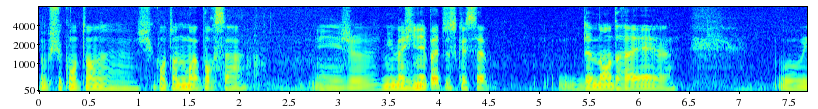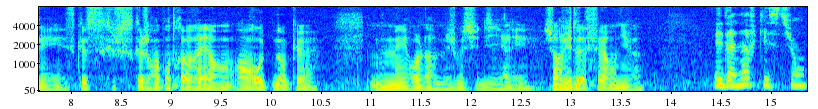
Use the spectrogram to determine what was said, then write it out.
donc je suis content de, moi pour ça. Et je m'imaginais pas tout ce que ça demanderait euh, ou ce que ce que je rencontrerais en, route. Donc euh, mais voilà je me suis dit allez j'ai envie de le faire on y va. Et dernière question.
